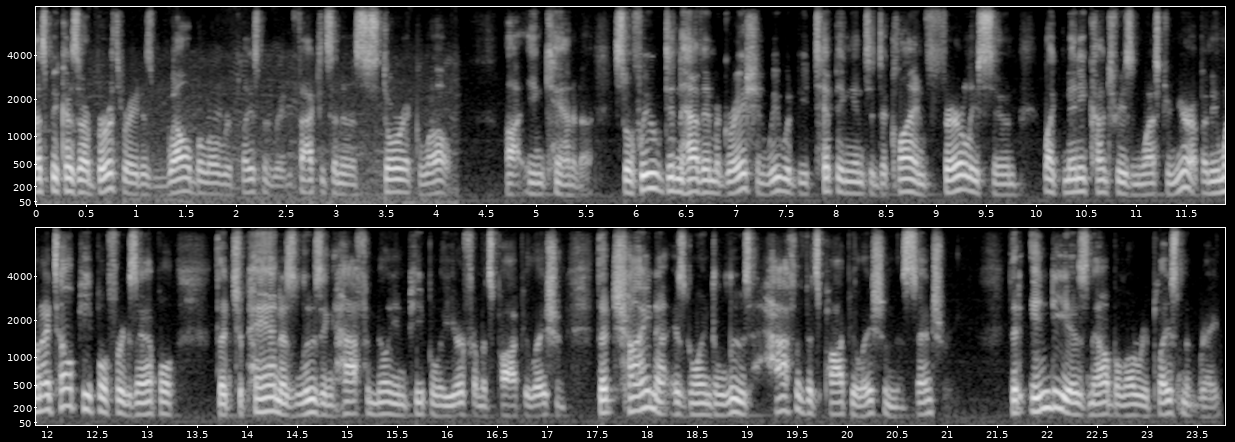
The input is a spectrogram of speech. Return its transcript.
That's because our birth rate is well below replacement rate. In fact, it's at an historic low uh, in Canada. So if we didn't have immigration, we would be tipping into decline fairly soon, like many countries in Western Europe. I mean, when I tell people, for example, that Japan is losing half a million people a year from its population, that China is going to lose half of its population this century that India is now below replacement rate.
